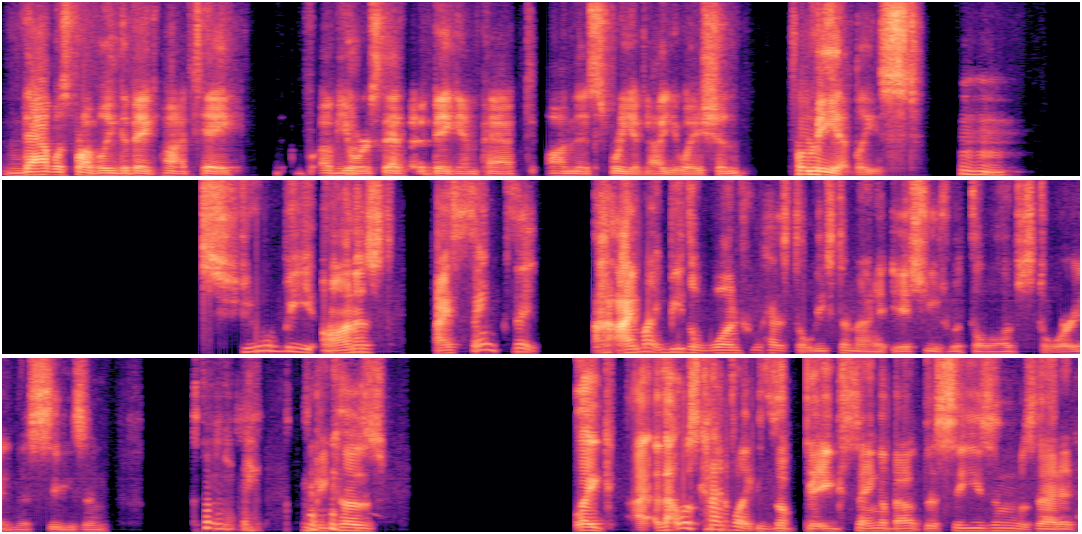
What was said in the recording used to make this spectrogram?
That was probably the big hot take of yours that had a big impact on this reevaluation, for me at least. hmm To be honest, I think that I might be the one who has the least amount of issues with the love story in this season. because like I, that was kind of like the big thing about the season was that it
